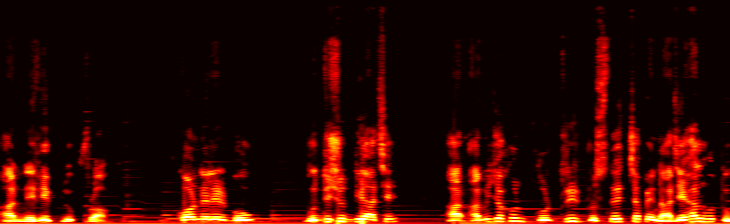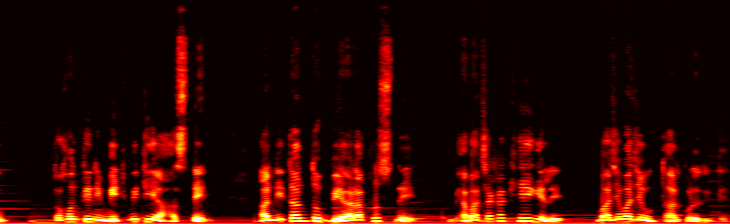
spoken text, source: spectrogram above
আর নেভি ব্লু ফ্রক কর্নেলের বউ বুদ্ধিশুদ্ধি আছে। আর আমি যখন কর্ত্রীর প্রশ্নের চাপে নাজেহাল হতুম, তখন তিনি মিটমিটিয়ে হাসতেন। আর নিতান্ত বেয়ারা প্রশ্নে ভেবাচাকা খেয়ে গেলে মাঝে মাঝে উদ্ধার করে দিতেন।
